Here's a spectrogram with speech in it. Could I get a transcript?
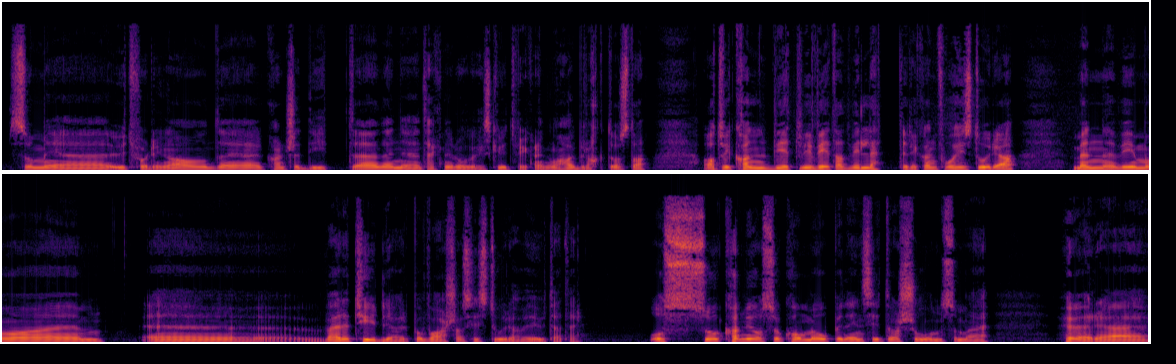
som er utfordringa, og det er kanskje dit eh, denne teknologiske utviklinga har brakt oss. da. At vi, kan, vi, vet at vi lettere kan få historier, men vi må eh, være tydeligere på hva slags historier vi er ute etter. Og så kan vi også komme opp i den situasjonen som jeg hører,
